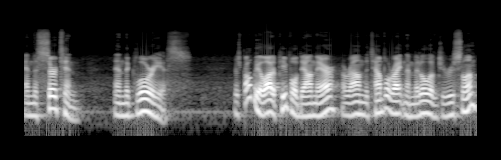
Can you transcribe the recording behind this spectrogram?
and the certain and the glorious. There's probably a lot of people down there around the temple, right in the middle of Jerusalem.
